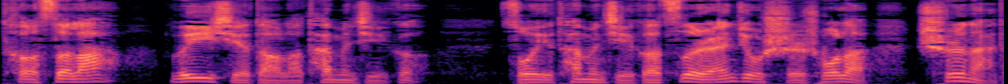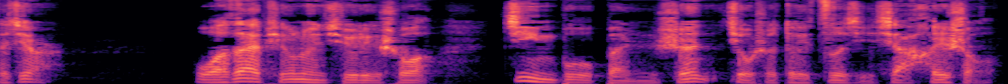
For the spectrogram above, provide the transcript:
特斯拉威胁到了他们几个，所以他们几个自然就使出了吃奶的劲儿。我在评论区里说：“进步本身就是对自己下黑手，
